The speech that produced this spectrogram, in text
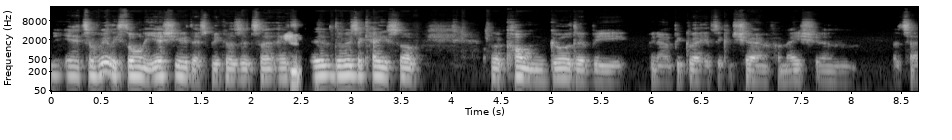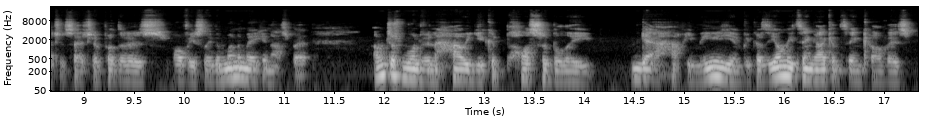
it's a really thorny issue this because it's a it's, it, there is a case of for the common good it'd be you know it'd be great if they could share information etc etc but there is obviously the money making aspect i'm just wondering how you could possibly get a happy medium because the only thing i can think of is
